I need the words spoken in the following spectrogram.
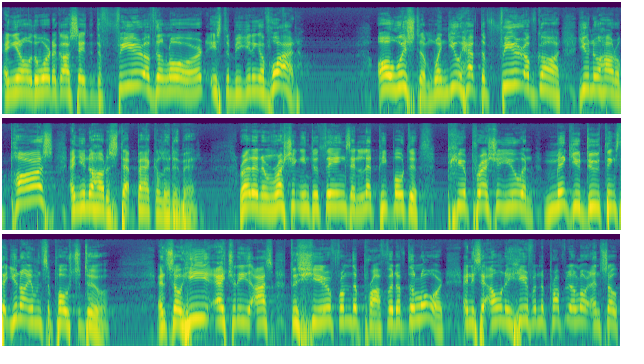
And you know, the Word of God says that the fear of the Lord is the beginning of what? All wisdom. When you have the fear of God, you know how to pause and you know how to step back a little bit. Rather than rushing into things and let people to peer pressure you and make you do things that you're not even supposed to do. And so he actually asked to hear from the prophet of the Lord. And he said, I want to hear from the prophet of the Lord. And so,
